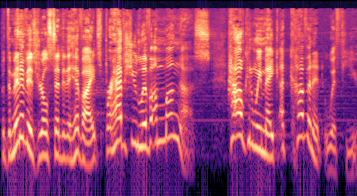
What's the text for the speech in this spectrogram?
But the men of Israel said to the Hivites, Perhaps you live among us. How can we make a covenant with you?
